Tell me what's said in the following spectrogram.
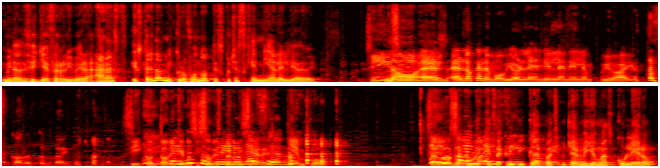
mira, dice Jeff Rivera. Aras, estrena el micrófono, te escuchas genial el día de hoy. Sí, No, es, es lo que le movió Lenny. Lenny le movió ahí unas cosas con todo y con Sí, con todo y Ay, que nos hizo desperdiciar el tiempo. Saludos a tuve que 45 sacrificar para escucharme yo más culero,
